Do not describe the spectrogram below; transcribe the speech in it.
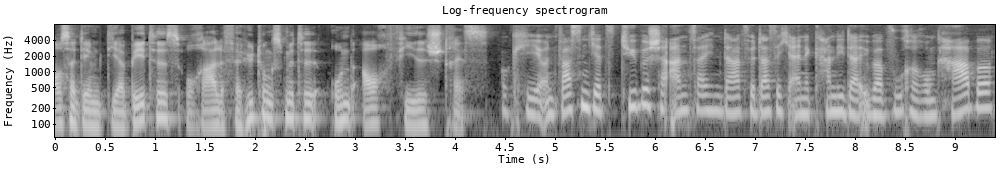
außerdem Diabetes, orale Verhütungsmittel und auch viel Stress. Okay, und was sind jetzt typische Anzeichen dafür, dass ich eine Candida-Überwucherung habe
